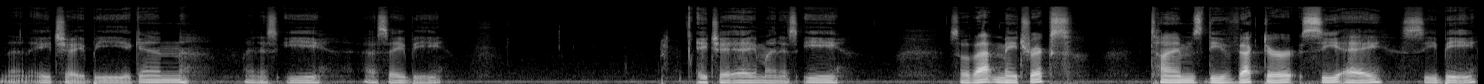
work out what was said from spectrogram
And then HAB again, minus E, SAB, HAA minus E. So that matrix times the vector CA, CB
